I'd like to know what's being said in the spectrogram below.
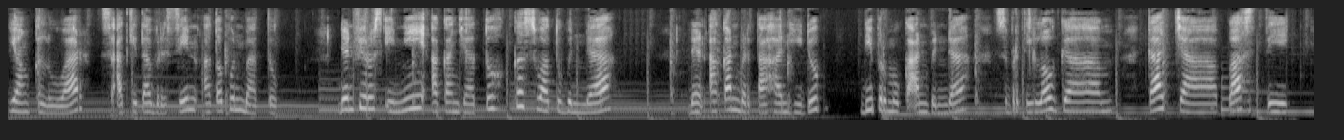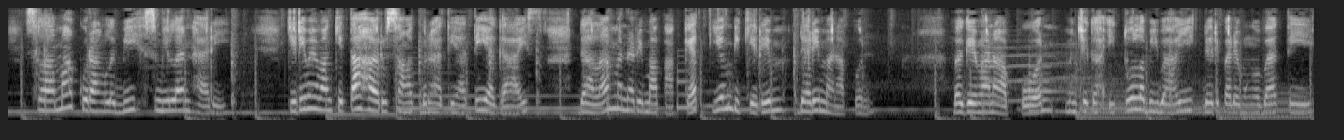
yang keluar saat kita bersin ataupun batuk. Dan virus ini akan jatuh ke suatu benda dan akan bertahan hidup di permukaan benda seperti logam, kaca, plastik selama kurang lebih 9 hari. Jadi memang kita harus sangat berhati-hati ya guys dalam menerima paket yang dikirim dari mana pun. Bagaimanapun, mencegah itu lebih baik daripada mengobati.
